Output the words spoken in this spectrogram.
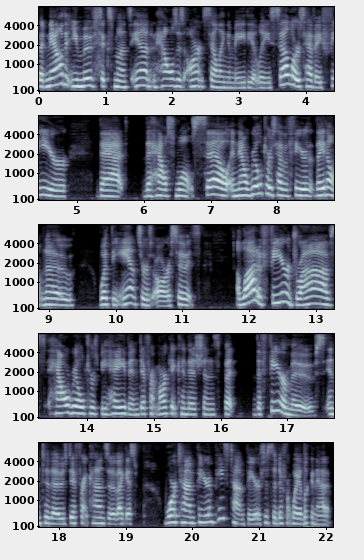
But now that you move six months in and houses aren't selling immediately sellers have a fear that the house won't sell and now realtors have a fear that they don't know what the answers are so it's a lot of fear drives how realtors behave in different market conditions, but the fear moves into those different kinds of, I guess, wartime fear and peacetime fear. It's just a different way of looking at it.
